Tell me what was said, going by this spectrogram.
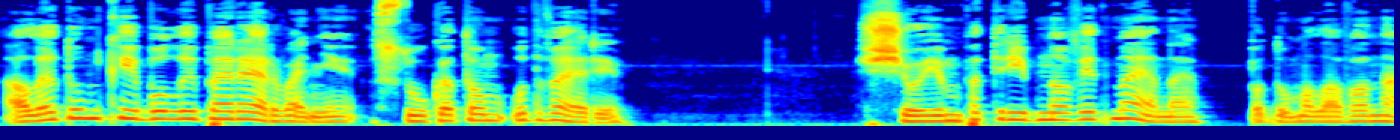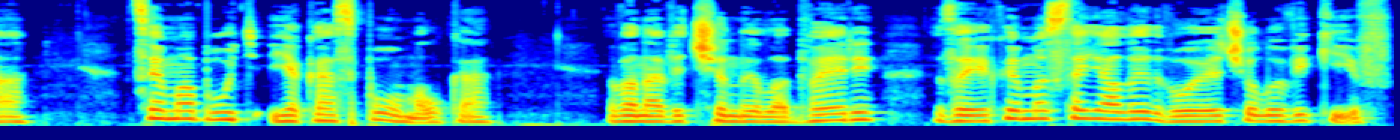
але думки були перервані стукатом у двері. Що їм потрібно від мене, подумала вона. Це, мабуть, якась помилка. Вона відчинила двері, за якими стояли двоє чоловіків.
